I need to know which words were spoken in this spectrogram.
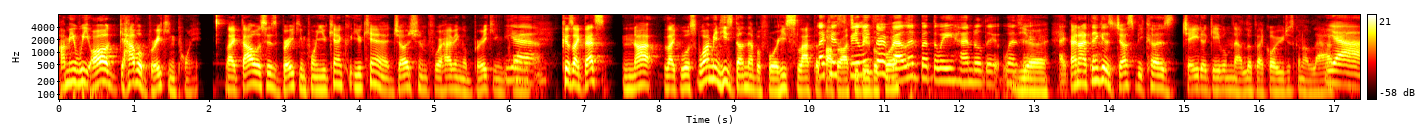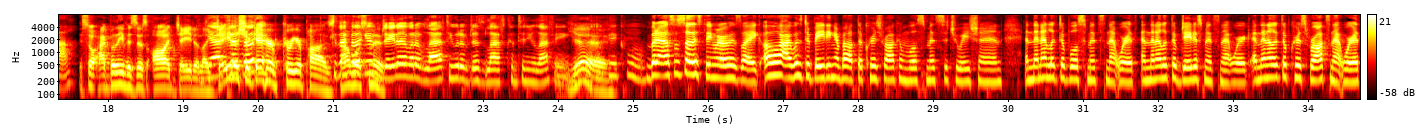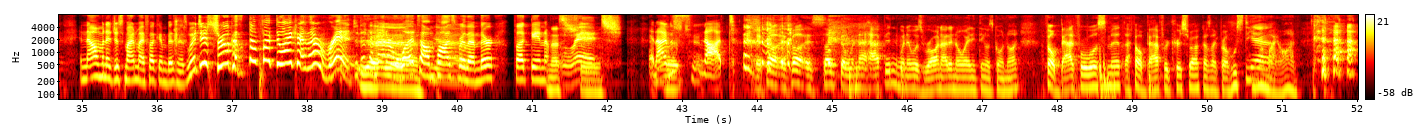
I mean, we all have a breaking point. Like that was his breaking point. You can't you can't judge him for having a breaking point. Yeah. Because like that's not like Will. Well, I mean, he's done that before. He slapped the Like his paparazzi dude feelings are before. valid, but the way he handled it was Yeah, and I think it's just because Jada gave him that look, like, oh, you're just gonna laugh. yeah So I believe it's just all Jada. Like Yeah, 'cause I Jada should like get if- her career paused. Because I feel Will like Smith. if Jada would have laughed, he would have just laughed, continue laughing. He'd like, Yeah. okay, cool. But I also saw this thing where it was like, oh, I was debating about the Chris Rock and Will Smith situation. And then I looked up Will Smith's net worth. And then I looked up Jada Smith's net worth. And then I looked up Chris Rock's net worth. And now I'm going to just mind my fucking business, which is true because the fuck do I care? They're rich. It doesn't Yeah, matter yeah. what's on pause Yeah. for them. They're fucking That's true. rich. And I'm just not. it felt it felt it sucked though when that happened when it was raw and I didn't know anything was going on. I felt bad for Will Smith. I felt bad for Chris Rock. I was like, bro, whose team Yeah. am I on?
